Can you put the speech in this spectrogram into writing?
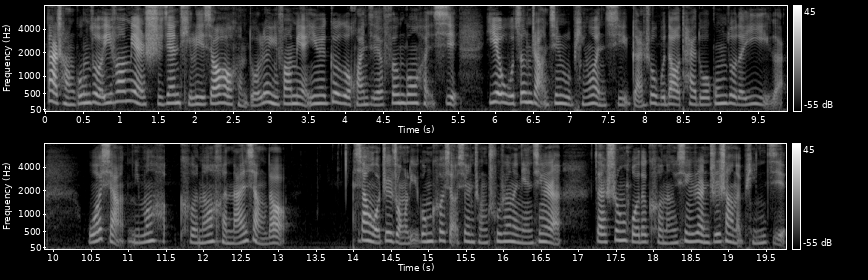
大厂工作一方面时间体力消耗很多，另一方面因为各个环节分工很细，业务增长进入平稳期，感受不到太多工作的意义感。我想你们很可能很难想到，像我这种理工科小县城出生的年轻人，在生活的可能性认知上的贫瘠。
